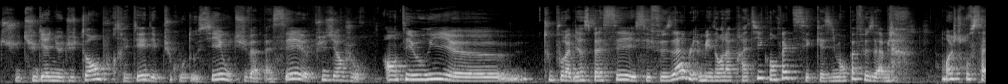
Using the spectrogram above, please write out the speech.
tu, gagnes du temps pour traiter des plus gros dossiers où tu vas passer euh, plusieurs jours. En théorie tout pourrait bien se passer et c'est faisable mais dans la pratique en fait c'est quasiment pas faisable. Moi, je trouve ça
